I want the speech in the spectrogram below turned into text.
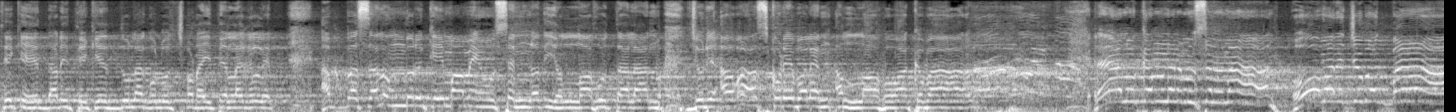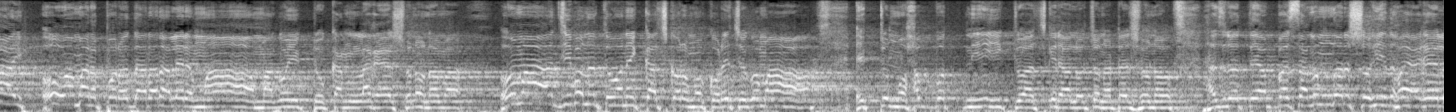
থেকে, দাড়ি থেকে দুলাগুলো ছড়াইতে লাগলেন। আব্বাস আলন্দরকে মামে হোসেন নদী আল্লাহ তালান জোরে আওয়াজ করে বলেন, আল্লাহ আকবার। মুসলমান, ও আমার যুবক ভাই, ও আমার পরদার আলের মা, মাগো একটু কান লাগায় শোনো না মা। ও মা, জীবনে তো অনেক কাজকর্ম করেছে গো মা। একটু মোহাব্বত নিয়ে একটু আজকের আলোচনাটা শোনো। হজরতে আব্বাস আলন্দর শহীদ হয়ে গেল।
